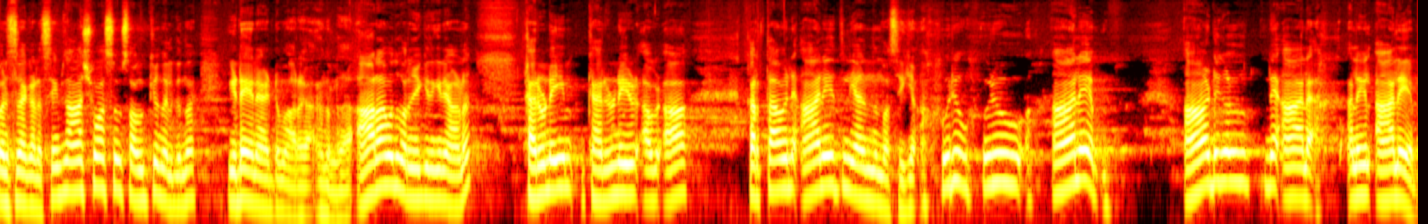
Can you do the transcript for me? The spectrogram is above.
മനസ്സിലാക്കാൻ സെയിംസ് ആശ്വാസവും സൗഖ്യവും നൽകുന്ന ഇടയനായിട്ട് മാറുക എന്നുള്ളത്. ആറാമത് പറഞ്ഞിരിക്കുന്നത് കരുണയും കരുണയും ആ കർത്താവിന്റെ ആലയത്തിൽ ഞാൻ നിന്ന് വസിക്കാം. ഒരു ഒരു ആലയം ആടുകളുടെ ആല അല്ലെങ്കിൽ ആലയം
